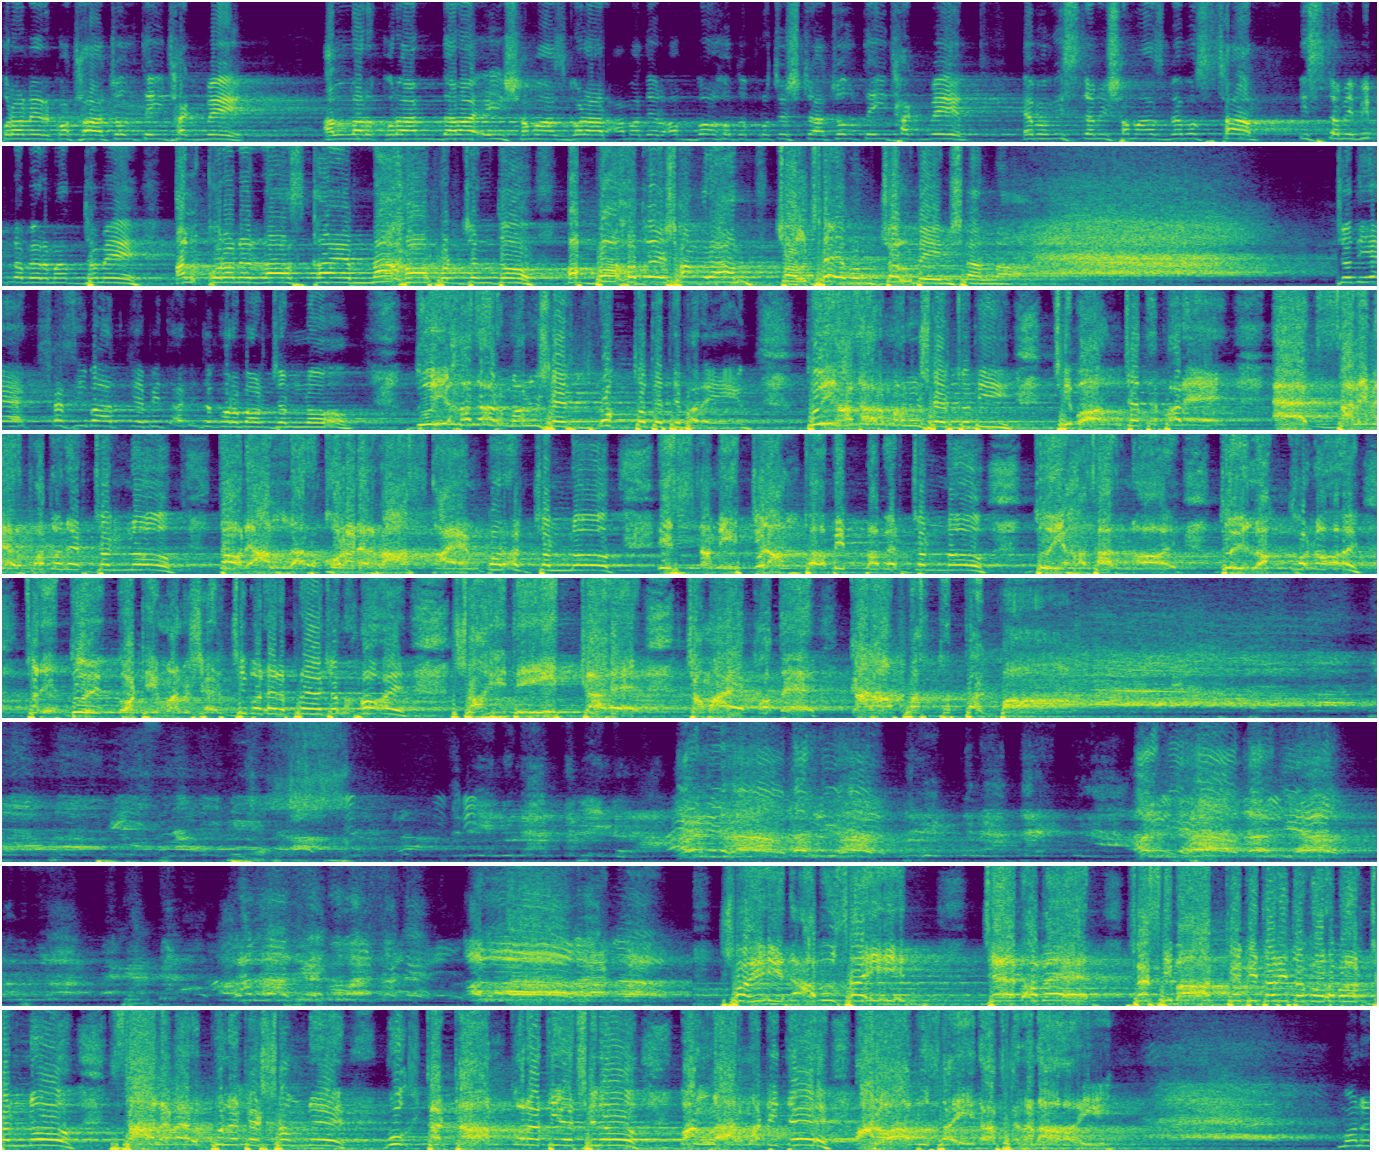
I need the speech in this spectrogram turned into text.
কোরআনের কথা চলতেই থাকবে। আল্লাহর কোরআন দ্বারা এই সমাজ গড়ার আমাদের অব্যাহত প্রচেষ্টা চলতেই থাকবে এবং ইসলামী সমাজ ব্যবস্থা, ইসলামী বিপ্লবের মাধ্যমে আল কোরআনের রাজ কায়েম না হওয়া পর্যন্ত অব্যাহত সংগ্রাম চলছে এবং চলবে ইনশাআল্লাহ। যদি এক ফ্যাসিবাদকে বিতাড়িত করবার জন্য দুই হাজার মানুষের রক্ত পেতে পারে, দুই হাজার মানুষের যদি জীবন যেতে পারে এক জালিমের পতনের জন্য, তাহলে আল্লাহর কোরআনের রাস কায়েম করার জন্য, ইসলামী চূড়ান্ত বিপ্লবের জন্য দুই হাজার নয়, দুই লক্ষ নয়, যদি দুই কোটি মানুষের জীবনের প্রয়োজন হয়, শহীদ ঈদগাহে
